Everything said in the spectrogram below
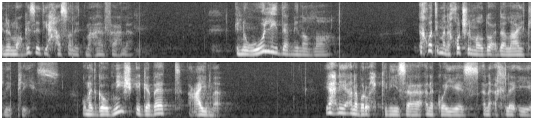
إن المعجزة دي حصلت معاه فعلا؟ إنه ولد من الله؟ اخوتي ما ناخدش الموضوع ده lightly please وما تجاوبنيش إجابات عايمة. يعني أنا بروح الكنيسة أنا كويس أنا أخلاقي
